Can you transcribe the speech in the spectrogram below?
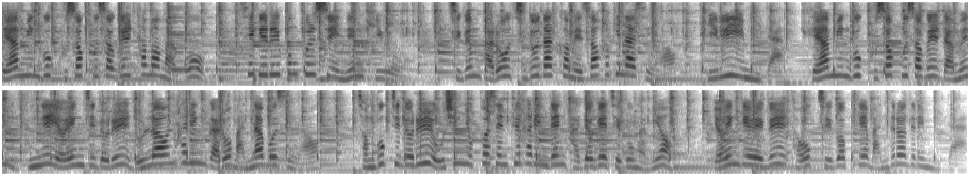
대한민국 구석구석을 탐험하고 세계를 꿈꿀 수 있는 기회. 지금 바로 지도닷컴에서 확인하세요. 1위입니다. 대한민국 구석구석을 담은 국내 여행 지도를 놀라운 할인가로 만나보세요. 전국 지도를 56% 할인된 가격에 제공하며 여행 계획을 더욱 즐겁게 만들어드립니다.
